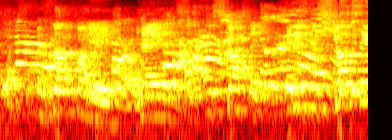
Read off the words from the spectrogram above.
it's not funny anymore. Okay, it's, it's disgusting. It is disgusting.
